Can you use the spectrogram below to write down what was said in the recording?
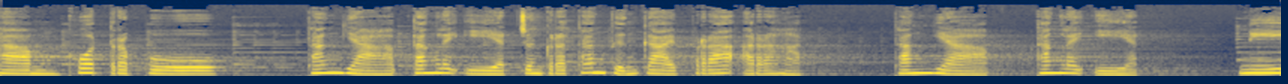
ธรรม โคตรภูทั้งหยาบทั้งละเอียดจนกระทั่งถึงกายพระอรหันต์ทั้งหยาบ ทั้งละเอียด นี้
